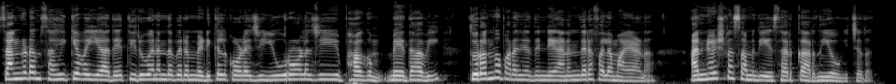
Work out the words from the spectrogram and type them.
സങ്കടം സഹിക്കവയ്യാതെ തിരുവനന്തപുരം മെഡിക്കൽ കോളേജ് യൂറോളജി വിഭാഗം മേധാവി തുറന്നു പറഞ്ഞതിന്റെ അനന്തരഫലമായാണ് അന്വേഷണ സമിതിയെ സർക്കാർ നിയോഗിച്ചത്.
